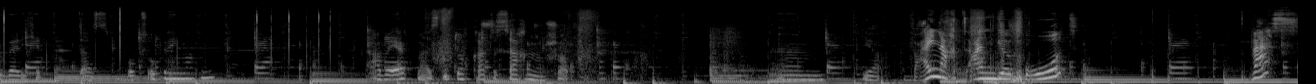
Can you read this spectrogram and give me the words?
Folge werde ich jetzt das Box-Opening machen. Aber erstmal, es gibt auch gratis Sachen im Shop. Ähm, ja. Weihnachtsangebot? Was?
